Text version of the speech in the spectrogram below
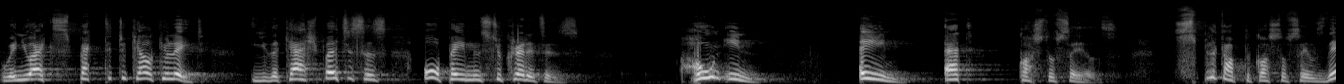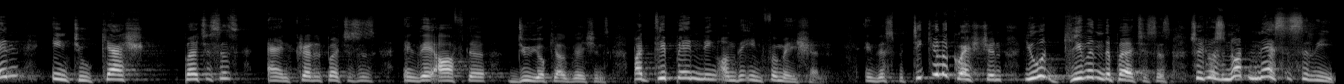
when you are expected to calculate either cash purchases or payments to creditors, hone in, aim at cost of sales. Split up the cost of sales then into cash purchases and credit purchases and thereafter do your calculations. But depending on the information. In this particular question, you were given the purchases, so it was not necessary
